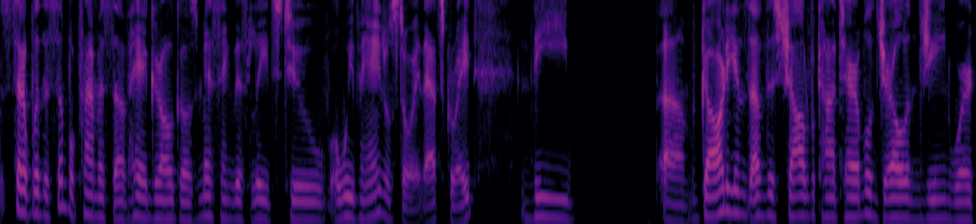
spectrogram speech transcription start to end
set up with the simple premise of, hey, a girl goes missing. This leads to a weeping angel story. That's great. The um, guardians of this child were kind of terrible. Gerald and Jean were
